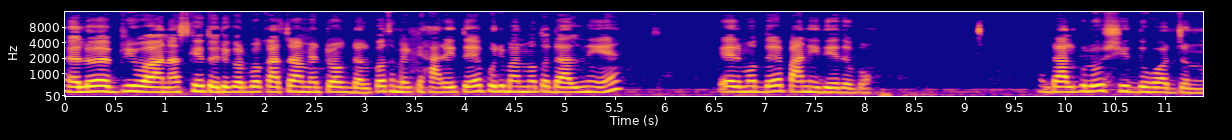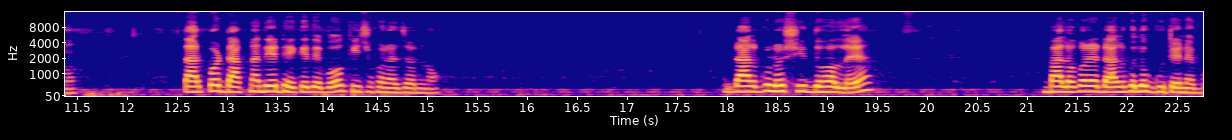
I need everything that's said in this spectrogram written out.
হ্যালো এভরিওয়ান আজকে তৈরি করব কাঁচা আমের টক ডাল। প্রথমে একটি হাঁড়িতে পরিমাণ মতো ডাল নিয়ে এর মধ্যে পানি দিয়ে দেব। ডালগুলো সিদ্ধ হওয়ার জন্য। তারপর ডাকনা দিয়ে ঢেকে দেব কিছুক্ষণের জন্য। ডালগুলো সিদ্ধ হলে ভালো করে ডালগুলো ঘুটে নেব।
